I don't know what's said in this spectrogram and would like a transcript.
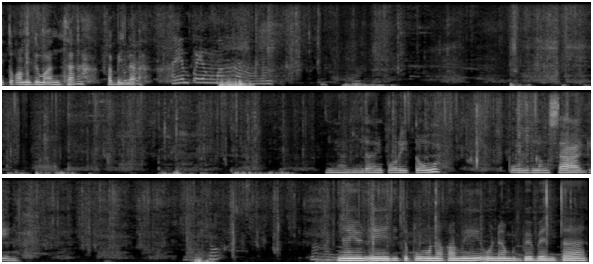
Dito kami dumaan sa kabila. Ayan pa yung mga harang. Yan, ang dami po rito puno ng saging. Ngayon eh, dito po muna kami unang magbebenta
